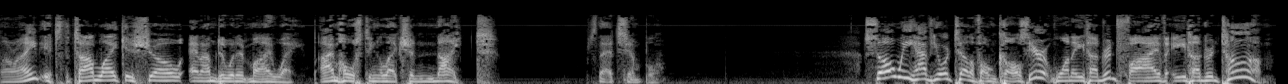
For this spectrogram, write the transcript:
All right? It's the Tom Leykis show, and I'm doing it my way. I'm hosting election night. It's that simple. So we have your telephone calls here at 1-800-5800-TOM.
